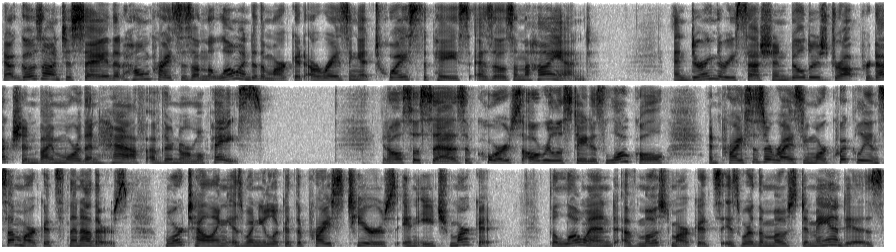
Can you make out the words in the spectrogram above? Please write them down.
Now, it goes on to say that home prices on the low end of the market are rising at twice the pace as those on the high end. And during the recession, builders dropped production by more than half of their normal pace. It also says, of course, all real estate is local and prices are rising more quickly in some markets than others. More telling is when you look at the price tiers in each market. The low end of most markets is where the most demand is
